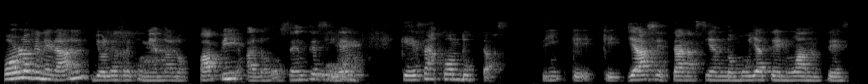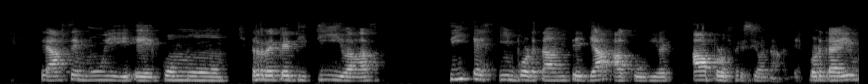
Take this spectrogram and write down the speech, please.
por lo general yo les recomiendo a los papis, a los docentes, si ven que esas conductas que, que, ya se están haciendo muy atenuantes, se hacen muy eh, como repetitivas, sí es importante ya acudir a profesionales, porque ahí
